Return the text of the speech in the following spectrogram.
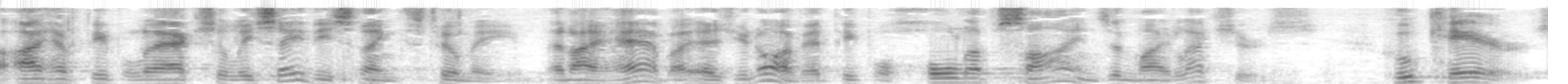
I have people actually say these things to me, and I have. As you know, I've had people hold up signs in my lectures. Who cares?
